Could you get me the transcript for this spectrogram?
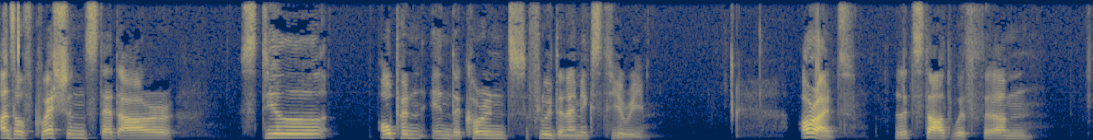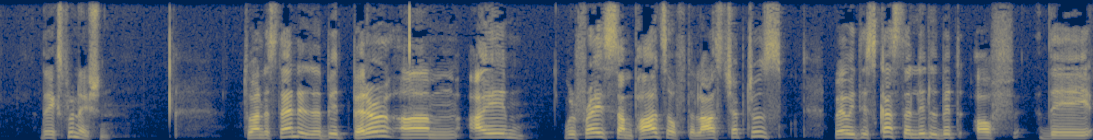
unsolved questions that are still open in the current fluid dynamics theory. All right, let's start with um, the explanation. To understand it a bit better, um, I will phrase some parts of the last chapters where we discussed a little bit of the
